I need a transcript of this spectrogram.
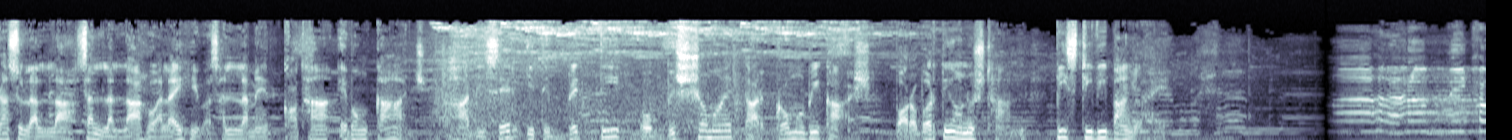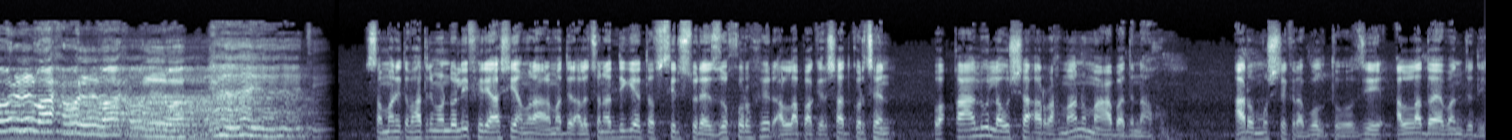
রাসুল আল্লাহ সাল্লাহ আলাইহি ওয়াসাল্লামের কথা এবং কাজ? হাদিসের ইতিবৃত্তি ও বিশ্বময় তার ক্রমবিকাশ। পরবর্তী অনুষ্ঠান পিস টিভি বাংলায় সম্মানিত ভাতৃমণ্ডলী, ফিরে আসি আমরা আমাদের আলোচনার দিকে। তফসির সুরে জোখরফের আল্লাহ পাকের সাদ করছেন, ওয়াকালু লাউসা আর রহমান মা আবাদ নাহুম আরও মুশ্রিকরা বলতো যে, আল্লাহ দয়াবান যদি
